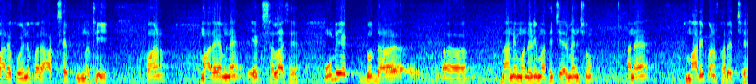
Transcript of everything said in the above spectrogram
મારે કોઈને પર આક્ષેપ નથી, પણ મારે એમને એક સલાહ છે. હું બી એક દૂધધારા નાની મંડળીમાંથી ચેરમેન છું અને મારી પણ ફરજ છે.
